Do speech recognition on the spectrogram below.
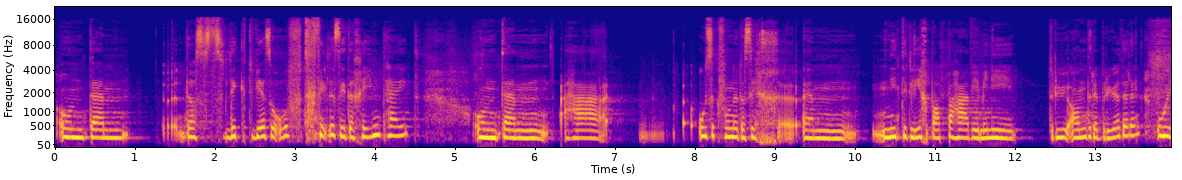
Und ähm, das liegt wie so oft vieles in der Kindheit. Und ähm, habe herausgefunden, dass ich ähm, nicht den gleichen Papa habe wie meine drei anderen Brüder. Ui.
